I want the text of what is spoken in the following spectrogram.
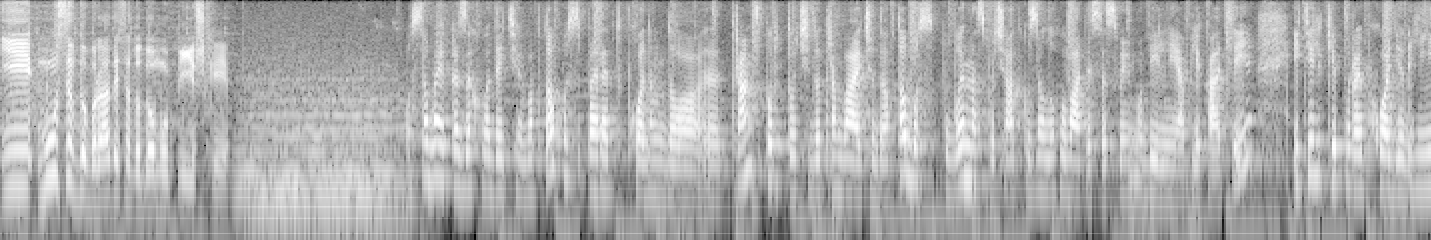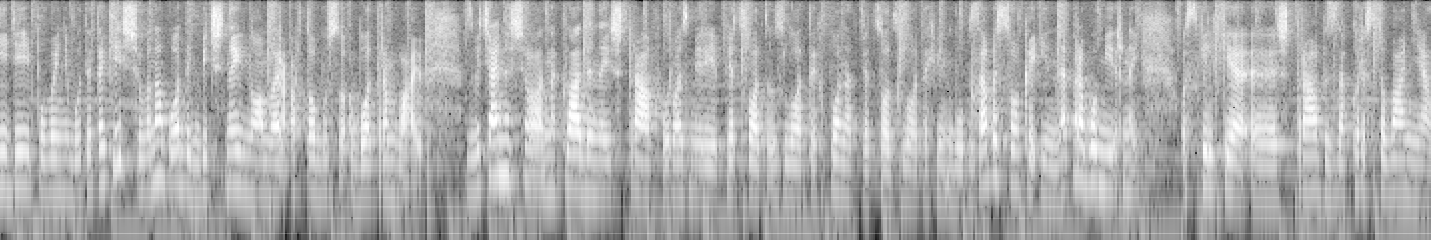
і мусив добиратися додому пішки. Особа, яка заходить в автобус перед входом до е, транспорту, чи до трамваю, чи до автобусу, повинна спочатку залогуватися в своїй мобільній аплікації, і тільки при вході її дії повинні бути такі, що вона вводить бічний номер автобусу або трамваю. Звичайно, що накладений штраф у розмірі 500 злотих, понад 500 злотих, він був зависокий і неправомірний, оскільки е, штраф за користування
